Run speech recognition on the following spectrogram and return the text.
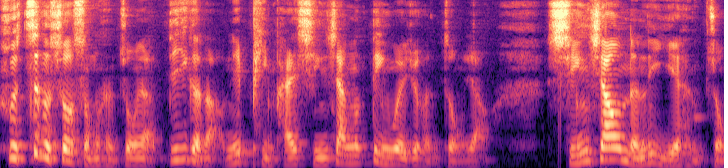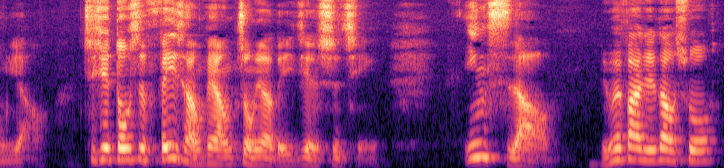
所以这个时候什么很重要？第一个呢，你品牌形象跟定位就很重要，行销能力也很重要，这些都是非常非常重要的一件事情。因此啊，你会发觉到说，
